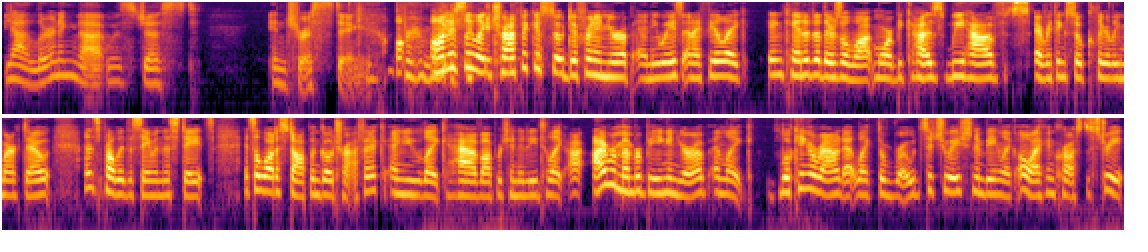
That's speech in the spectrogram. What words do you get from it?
yeah, learning that was just interesting for me. Honestly, like traffic is so different in Europe, anyways, and I feel like in Canada there's a lot more because we have everything so clearly marked out, and it's probably the same in the states. It's a lot of stop and go traffic, and you like have opportunity to like. I, I remember being in Europe and like looking around at like the road situation and being like, oh, I can cross the street,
